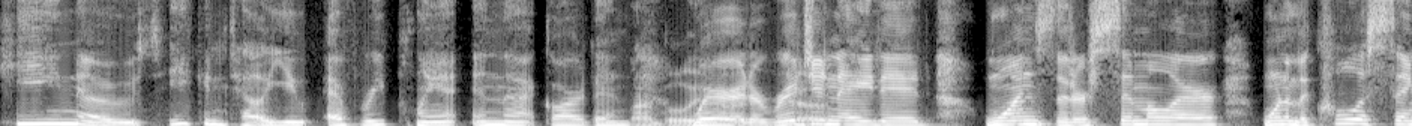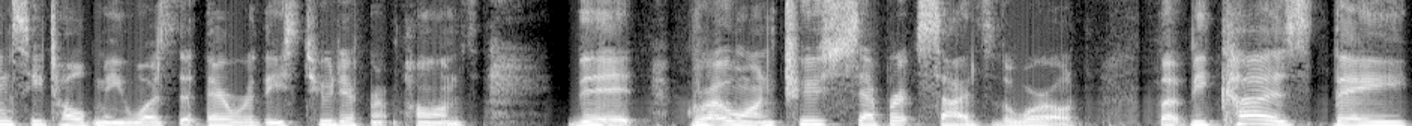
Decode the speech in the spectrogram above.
He knows, he can tell you every plant in that garden, where it, it yeah. originated, ones that are similar. One of the coolest things he told me was that there were these two different palms that grow on two separate sides of the world. But because they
